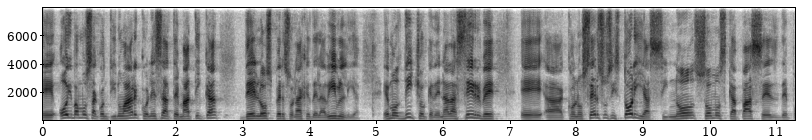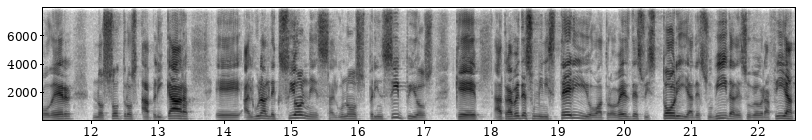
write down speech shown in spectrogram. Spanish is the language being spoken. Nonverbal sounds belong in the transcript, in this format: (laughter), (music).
Eh, hoy vamos a continuar con esa temática de los personajes de la Biblia. Hemos dicho que de nada sirve eh, conocer sus historias si no somos capaces de poder nosotros aplicar eh, algunas lecciones, algunos principios que a través de su ministerio, a través de su historia, de su vida, de su biografía,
